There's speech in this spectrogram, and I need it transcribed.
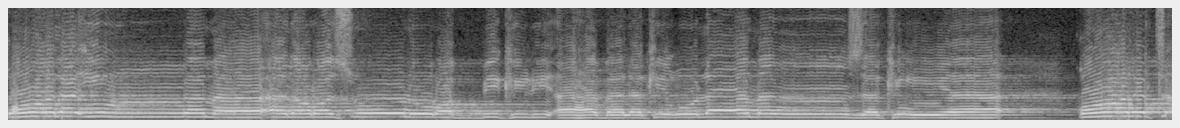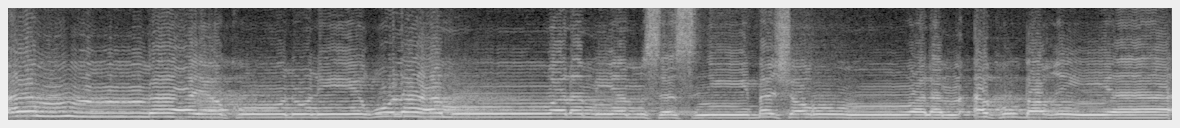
قال إنما أنا رسول ربك لأهب لك غلاما زكيا. قالت أما يكون لي غلام ولم يمسسني بشر ولم أك بغيا.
